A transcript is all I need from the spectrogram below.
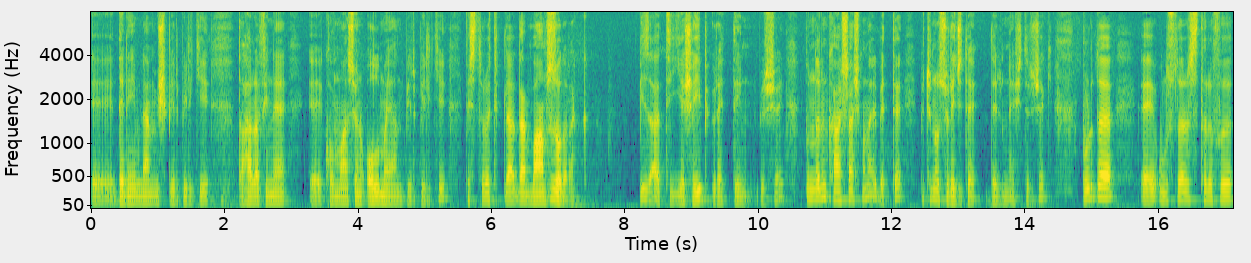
e, deneyimlenmiş bir bilgi, daha rafine e, konvansiyon olmayan bir bilgi ve stereotiplerden bağımsız olarak bizatihi yaşayıp ürettiğin bir şey. Bunların karşılaşmanı elbette bütün o süreci de derinleştirecek. Burada e, uluslararası tarafı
